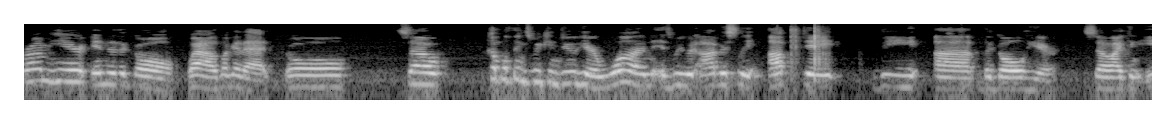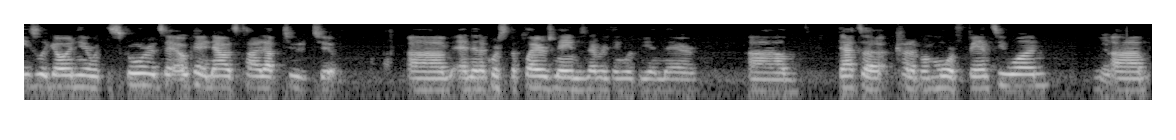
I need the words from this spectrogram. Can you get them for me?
from here into the goal. Wow, look at that. Goal. So, a couple things we can do here. One is we would obviously update the, uh, the goal here. So I can easily go in here with the score and say, okay, now it's tied up two to two. Um, and then, of course, the players' names and everything would be in there. Um, that's a kind of a more fancy one. Yeah. Um,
